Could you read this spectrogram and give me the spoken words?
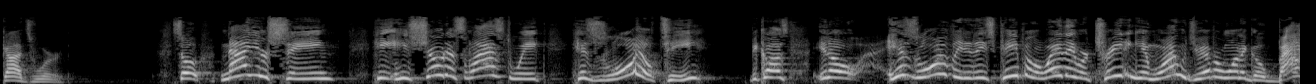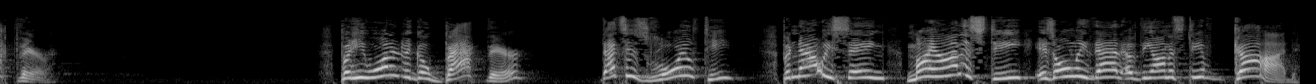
God's word. So now you're seeing, he, he showed us last week his loyalty because, you know, his loyalty to these people, the way they were treating him, why would you ever want to go back there? But he wanted to go back there. That's his loyalty. But now he's saying, my honesty is only that of the honesty of God.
